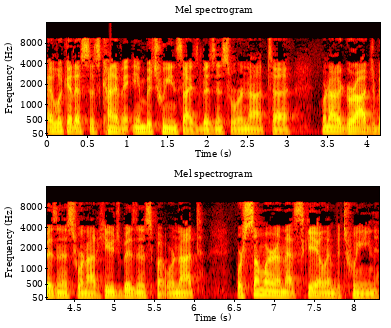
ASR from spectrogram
I, look at us as kind of an in between size business. We're not uh, we're not a garage business. We're not a huge business, but we're not we're somewhere on that scale in between.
